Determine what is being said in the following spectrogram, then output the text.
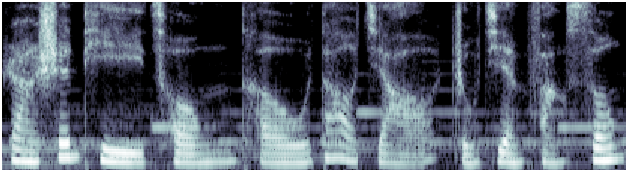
让身体从头到脚逐渐放松。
